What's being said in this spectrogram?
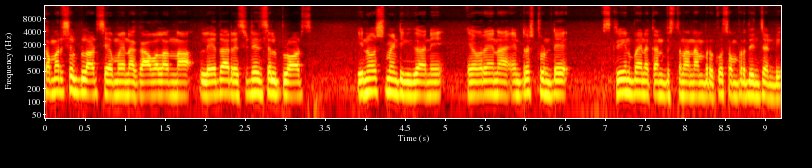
కమర్షియల్ ప్లాట్స్ ఏమైనా కావాలన్నా లేదా రెసిడెన్షియల్ ప్లాట్స్ ఇన్వెస్ట్మెంట్కి కానీ ఎవరైనా ఇంట్రెస్ట్ ఉంటే స్క్రీన్ పైన కనిపిస్తున్న నెంబర్కు సంప్రదించండి.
